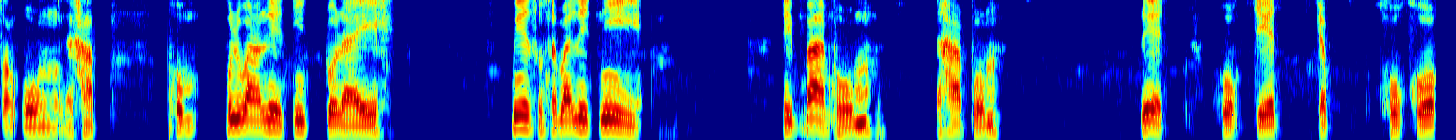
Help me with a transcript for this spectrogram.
สององค์นะครับ ผมบรู้ว่าเลขนี้ตัวใดมีสงสัยว่าเลขนี้เลขบ้านผมนะครับผม เลขหกเจ็ด หกหก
